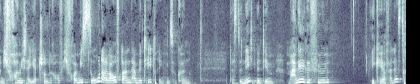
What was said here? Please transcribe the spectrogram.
Und ich freue mich da jetzt schon drauf. Ich freue mich so darauf, dann damit Tee trinken zu können. Dass du nicht mit dem Mangelgefühl Ikea verlässt,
